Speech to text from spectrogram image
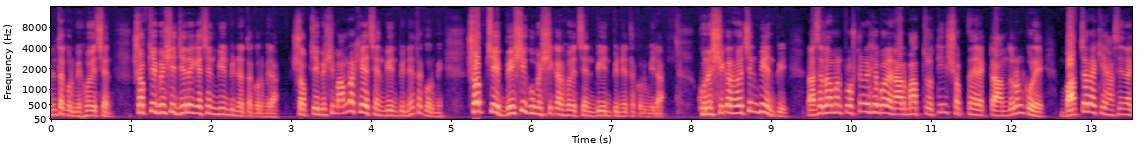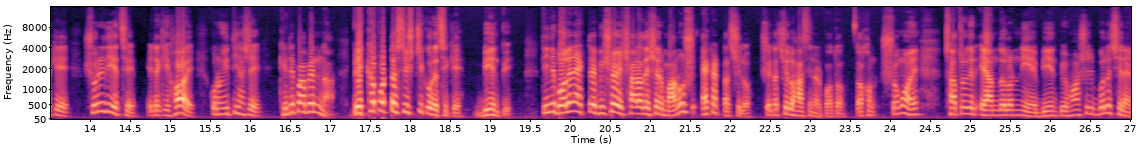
নেতাকর্মী হয়েছেন। সবচেয়ে বেশি জেলে গেছেন বিএনপির নেতাকর্মীরা। সবচেয়ে বেশি মামলা খেয়েছেন বিএনপির নেতাকর্মী। সবচেয়ে বেশি গুমের শিকার হয়েছেন বিএনপির নেতাকর্মীরা। খুনের শিকার হয়েছেন বিএনপি। নাসির রহমান প্রশ্ন রেখে বলেন, আর মাত্র তিন সপ্তাহের একটা আন্দোলন করে বাচ্চারা কি হাসিনাকে সরিয়ে দিয়েছে? এটা কি হয়? কোনো ইতিহাসে খেটে পাবেন না? প্রেক্ষাপটটা সৃষ্টি করেছে কে? বিএনপি। তিনি বলেন, একটা বিষয়ে সারা দেশের মানুষ একাট্টা ছিল, সেটা ছিল হাসিনার পতন। তখন সময় ছাত্রদের এই আন্দোলন নিয়ে বিএনপি মহাসচিব বলেছিলেন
